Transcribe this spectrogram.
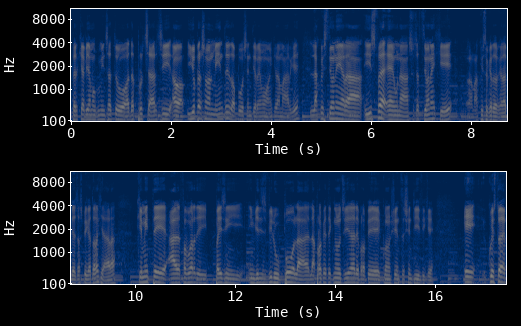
perché abbiamo cominciato ad approcciarci. allora, io personalmente, dopo sentiremo anche la Marghe. La questione era: ISF è un'associazione che, ma questo credo che l'abbia già spiegato la Chiara, che mette a favore dei paesi in via di sviluppo la, la propria tecnologia e le proprie conoscenze scientifiche. E questo è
